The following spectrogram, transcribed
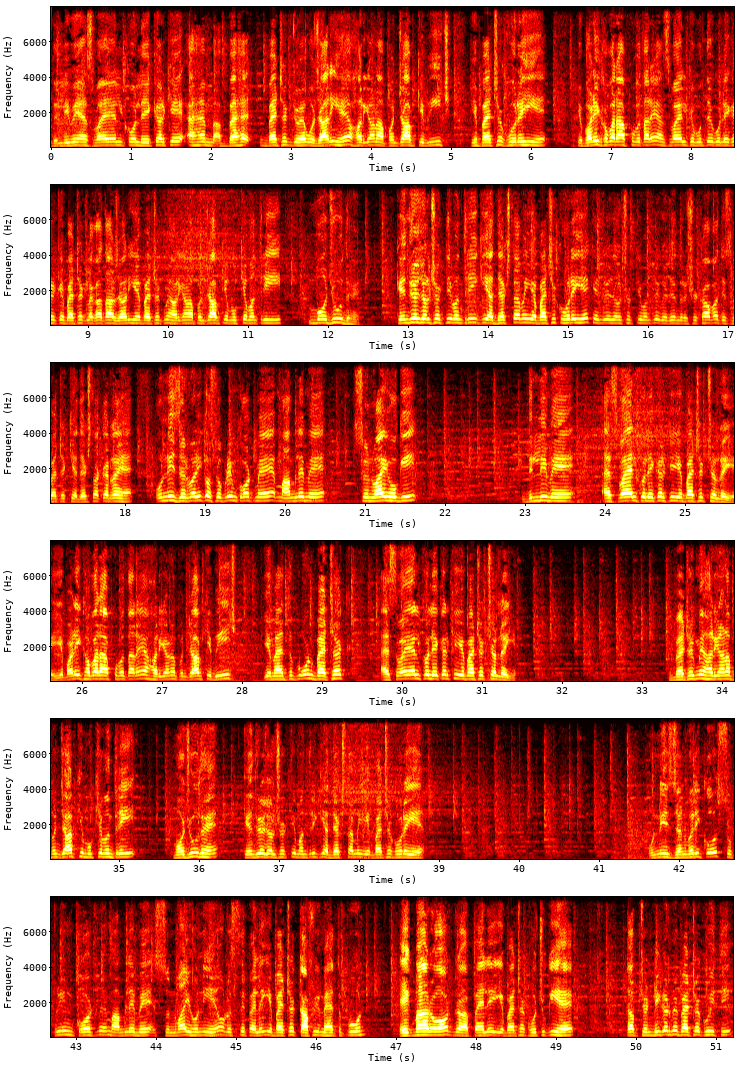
दिल्ली में एसवाईएल को लेकर के अहम बैठक जो है वो जारी है। हरियाणा, पंजाब के बीच ये बैठक हो रही है। ये बड़ी खबर आपको बता रहे हैं, एसवाईएल के मुद्दे को लेकर के बैठक लगातार जारी है। बैठक में हरियाणा, पंजाब के मुख्यमंत्री मौजूद हैं। केंद्रीय जल शक्ति मंत्री की अध्यक्षता में यह बैठक हो रही है। केंद्रीय जल शक्ति मंत्री गजेंद्र शेखावत इस बैठक की अध्यक्षता कर रहे हैं। 19 जनवरी को सुप्रीम कोर्ट में मामले में सुनवाई होगी। दिल्ली में एसवाईएल को लेकर के ये बैठक चल रही है। ये बड़ी खबर आपको बता रहे हैं। हरियाणा, पंजाब के बीच ये महत्वपूर्ण बैठक एसवाईएल को लेकर के ये बैठक चल रही है। बैठक में हरियाणा पंजाब के मुख्यमंत्री मौजूद हैं। केंद्रीय जल शक्ति मंत्री की अध्यक्षता में ये बैठक हो रही है। 19 जनवरी को सुप्रीम कोर्ट में मामले में सुनवाई होनी है और इससे पहले ये बैठक काफ़ी महत्वपूर्ण। एक बार और पहले ये बैठक हो चुकी है। तब चंडीगढ़ में बैठक हुई थी।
